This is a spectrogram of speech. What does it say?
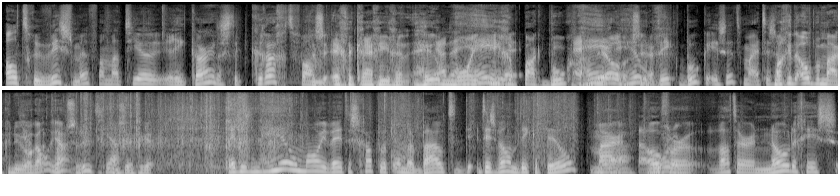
Altruïsme van Mathieu Ricard. Dat is de kracht van. Is echt, dan krijg je hier een heel mooi ingepakt boek. Geweldig heel, heel dik boek is het. Maar het is Mag je het openmaken nu ook al? Ja, absoluut. Ja. Het is een heel mooi wetenschappelijk onderbouwd. Het is wel een dikke pil, maar over wat er nodig is,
